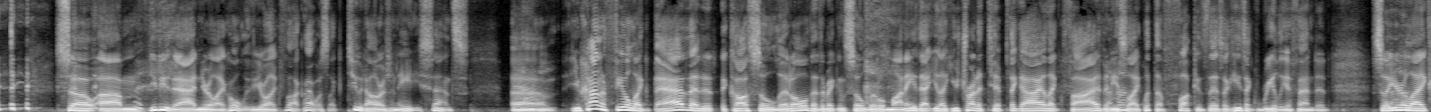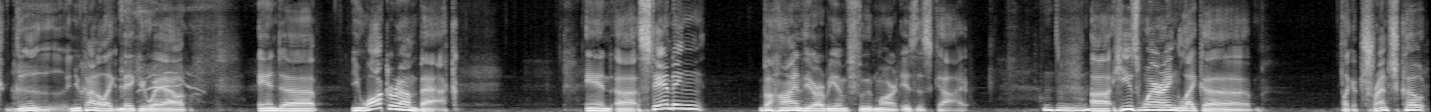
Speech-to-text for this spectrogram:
So um, you do that, and you're like, holy, you're like, fuck, that was like two dollars and eighty cents. Um, you kind of feel like bad that it, it costs so little that they're making so little money that you like you try to tip the guy like five, and he's like, what the fuck is this? Like he's like really offended. So you're like, good, and you kind of like make your way out, and uh, you walk around back, and uh, standing behind the RBM Food Mart is this guy. Uh, he's wearing like a like a trench coat,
